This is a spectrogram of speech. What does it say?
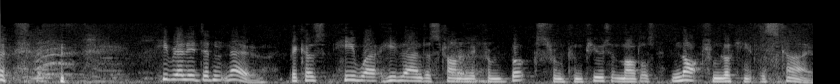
Um, he really didn't know because he, wor- he learned astronomy from books, from computer models, not from looking at the sky.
